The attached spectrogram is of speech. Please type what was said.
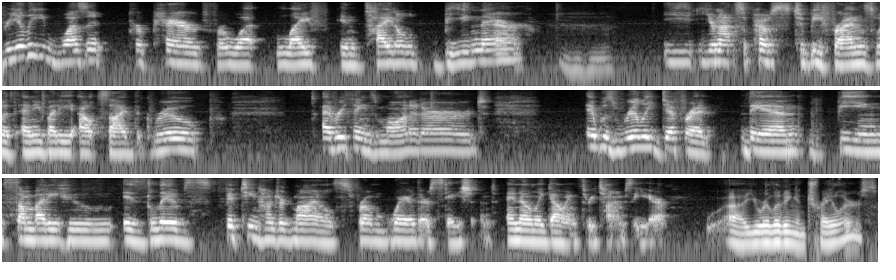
really wasn't prepared for what life entitled being there. You're not supposed to be friends with anybody outside the group, everything's monitored. It was really different than being somebody who is lives 1500 miles from where they're stationed and only going three times a year. Uh, you were living in trailers?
